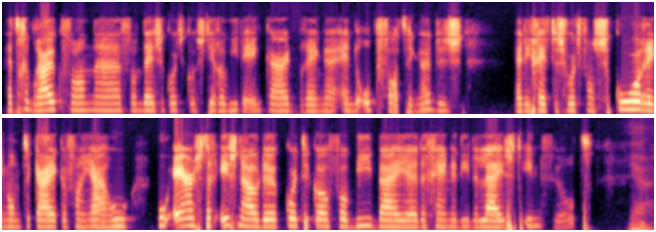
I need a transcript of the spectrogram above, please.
het gebruik van, uh, van deze corticosteroïden in kaart brengen en de opvattingen. Dus ja, die geeft een soort van scoring om te kijken van ja, hoe, hoe ernstig is nou de corticofobie bij uh, degene die de lijst invult. Ja.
